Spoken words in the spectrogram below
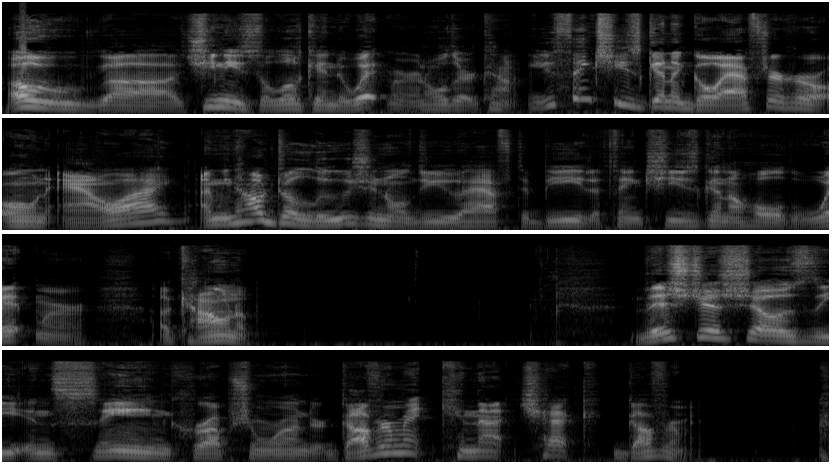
oh, uh, she needs to look into Whitmer and hold her account. You think she's going to go after her own ally? I mean, how delusional do you have to be to think she's going to hold Whitmer accountable? This just shows the insane corruption we're under. Government cannot check government.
